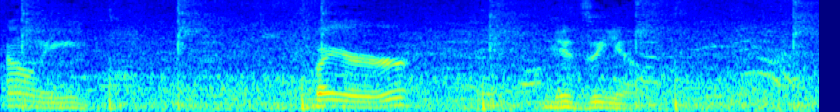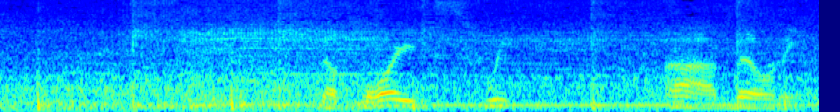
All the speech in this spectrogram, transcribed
County Fair Museum. The Floyd Sweet uh, building.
